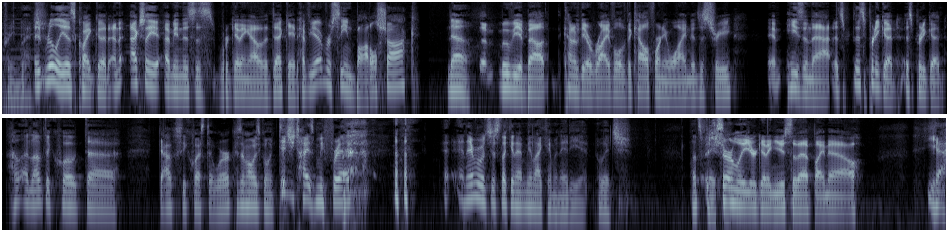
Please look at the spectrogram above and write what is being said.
pretty much. It really is quite good. And actually, I mean, this is we're getting out of the decade. Have you ever seen Bottle Shock? No, The movie about kind of the arrival of the California wine industry. And he's in that. It's it's pretty good. It's pretty good. I, I love to quote uh, Galaxy Quest at work because I'm always going, "Digitize me, Fred," and everyone's just looking at me like I'm an idiot. Which, let's face it, Surely you're getting used to that by now. Yeah.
